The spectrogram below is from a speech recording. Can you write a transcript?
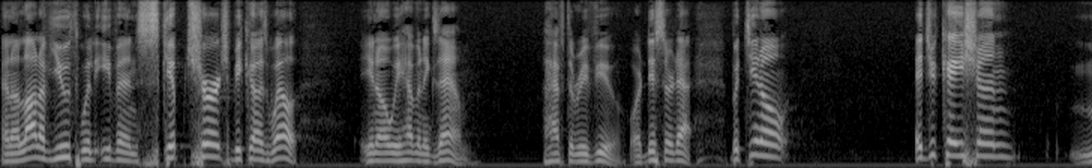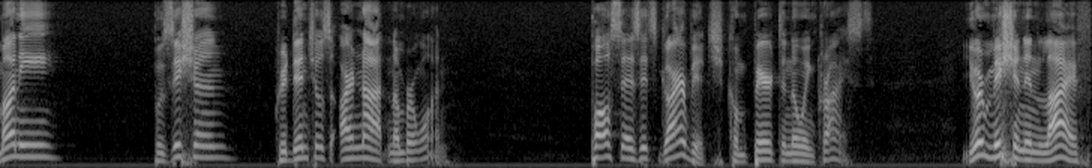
And a lot of youth will even skip church because, well, you know, we have an exam. I have to review, or this or that. But, you know, education, money, position, credentials are not number one. Paul says it's garbage compared to knowing Christ. Your mission in life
